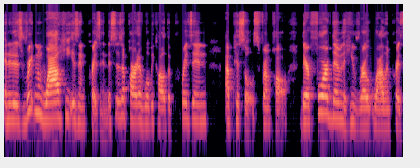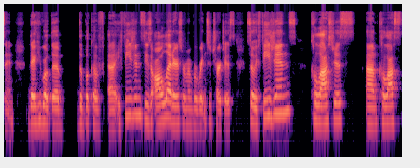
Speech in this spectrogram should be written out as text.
and it is written while he is in prison. This is a part of what we call the prison epistles from Paul. There are four of them that he wrote while in prison. There he wrote the the book of uh, Ephesians. These are all letters, remember, written to churches. So Ephesians, Colossians, um, Coloss-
